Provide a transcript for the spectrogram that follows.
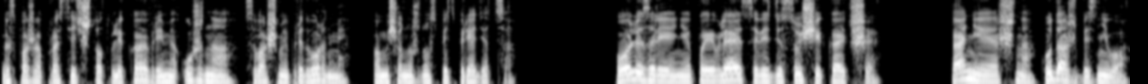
«Госпожа, простите, что отвлекаю. Время ужина с вашими придворными. Вам еще нужно успеть переодеться». поле зрения появляется вездесущий Кайтши. «Конечно. Куда ж без него?»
